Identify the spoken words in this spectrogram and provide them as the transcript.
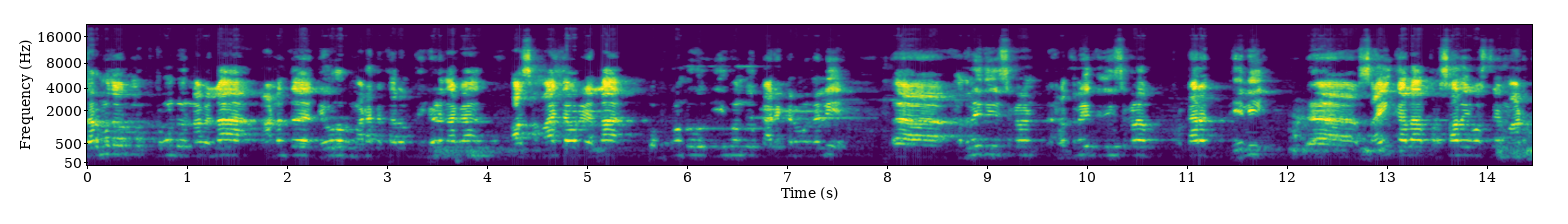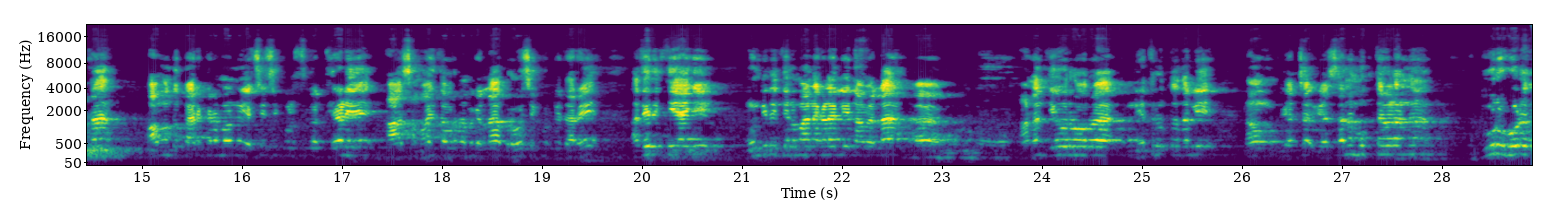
ಧರ್ಮದವ್ರನ್ನ ತಗೊಂಡು ನಾವೆಲ್ಲ ಆನಂದ ದೇವರವ್ರು ಮಾಡಕತ್ತಾರ ಅಂತ ಹೇಳಿದಾಗ ಆ ಸಮಾಜದವರು ಎಲ್ಲ ಒಪ್ಕೊಂಡು ಈ ಒಂದು ಕಾರ್ಯಕ್ರಮದಲ್ಲಿ ಹದಿನೈದು ದಿವಸಗಳ ಹದಿನೈದು ದಿವಸಗಳ ಪ್ರಕಾರ ಡೈಲಿ ಸಾಯಂಕಾಲ ಪ್ರಸಾದ ವ್ಯವಸ್ಥೆ ಮಾಡ್ತಾ ಆ ಒಂದು ಕಾರ್ಯಕ್ರಮವನ್ನು ಯಶಸ್ವಿಗೊಳಿಸ್ತೀವಿ ಅಂತ ಹೇಳಿ ಆ ಸಮಾಜದವರು ನಮಗೆಲ್ಲ ಭರವಸೆ ಕೊಟ್ಟಿದ್ದಾರೆ. ಅದೇ ರೀತಿಯಾಗಿ ಮುಂದಿನ ದಿನಮಾನಗಳಲ್ಲಿ ನಾವೆಲ್ಲ ಅನಂತ ದೇವರವರ ನೇತೃತ್ವದಲ್ಲಿ ನಾವು ವ್ಯಸ, ವ್ಯಸನ ಮುಕ್ತಗಳನ್ನ ದೂರ ಹೋಡ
